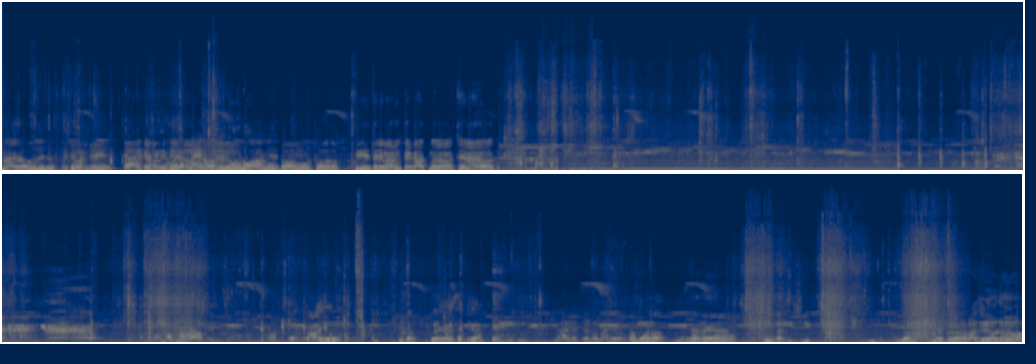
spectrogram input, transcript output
नाही राहत त्याच्यात नाही राहत, एवढं हा नाही. मोठो मोठो पी तरी मारू त्या कात मारा ते नाही राहत काय येऊ तुला तुझं ह्यासाठी हप्ता नाही नाही त्यांना नाही हा, मोठा या नाही ठीक आहे ठीक राजू हो हो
